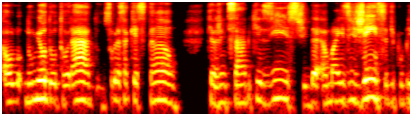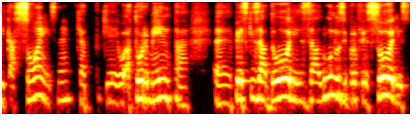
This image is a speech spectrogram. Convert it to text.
ao, no meu doutorado sobre essa questão que a gente sabe que existe uma exigência de publicações, né, que, a, que atormenta é, pesquisadores, alunos e professores,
